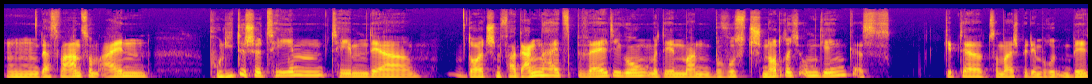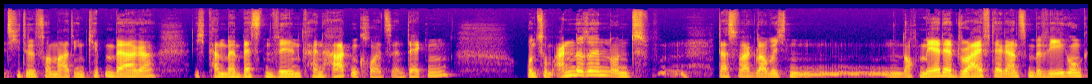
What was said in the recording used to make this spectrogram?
Mm, das waren zum einen politische Themen, Themen der deutschen Vergangenheitsbewältigung, mit denen man bewusst schnoddrig umging. Es gibt ja zum Beispiel den berühmten Bildtitel von Martin Kippenberger, Ich kann beim besten Willen kein Hakenkreuz entdecken. Und zum anderen, und das war, glaube ich, noch mehr der Drive der ganzen Bewegung,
